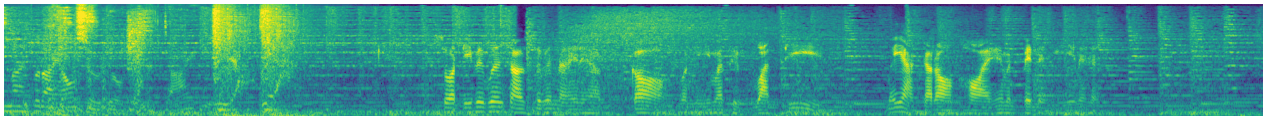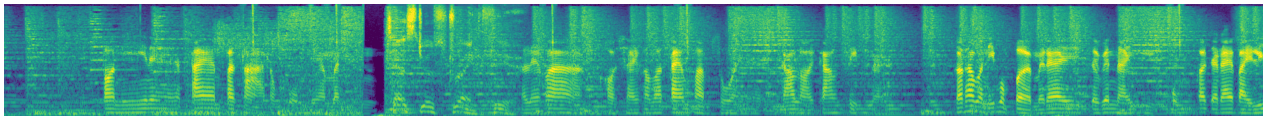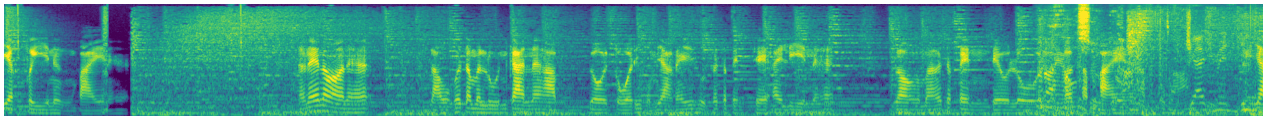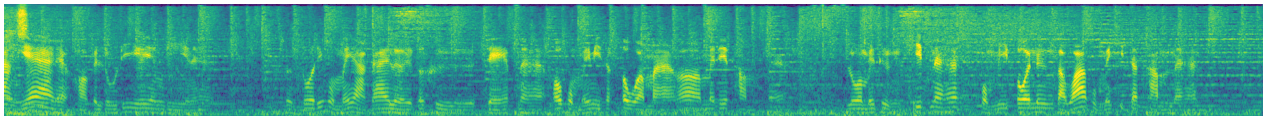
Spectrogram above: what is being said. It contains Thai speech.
before my, but I also don't want to die here. สวัสดีเพื่อนๆชาวเซเว่นไนนะครับ ก็วันนี้มาถึงวันที่ไม่อยากจะรอคอยให้มันเป็นอย่างนี้นะฮะ ตอนนี้นะฮะแต้มประสาทของผมเนี่ยมัน Test your strength here. เขาเรียกว่าขอใช้คำว่าแต้มความสวยนะ990 นะ ก็ถ้าวันนี้ผมเปิดไม่ได้เซเว่นไนอีก ผมก็จะได้ใบเรียกฟรีหนึ่งใบนะฮะ แล้วแน่นอนนะฮะ เราก็จะมาลุ้นกันนะครับ โดยตัวที่ผมอยากได้ที่สุดก็จะเป็นเจไอรีนนะฮะลองลงมาก็จะเป็นเดลโลแล้วก็สไปนะครับออย่างแย่เนี่ยขอเป็นรูดี้ก็ยังดีนะฮะส่วนตัวที่ผมไม่อยากได้เลยก็คือเจฟนะฮะเพราะผมไม่มีสักตัวมาก็ไม่ได้ทำนะรวมไปถึงคิดนะฮะผมมีตัวหนึ่งแต่ว่าผมไม่คิดจะทำนะฮะ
